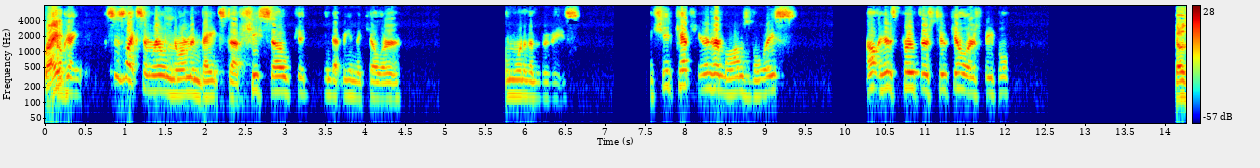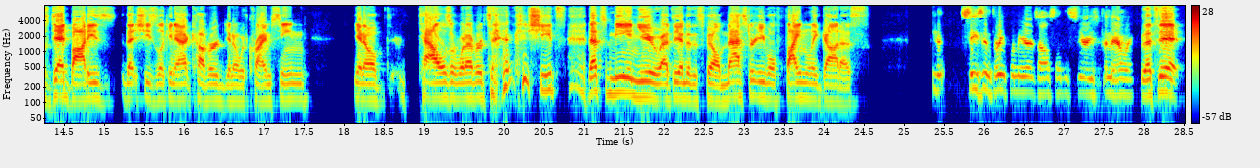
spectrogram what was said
Right? Okay, this is like some real Norman Bates stuff. She so could end up being the killer in one of the movies. If she had kept hearing her mom's voice, oh, here's proof there's two killers, people. Those dead bodies that she's looking at covered, you know, with crime scene, you know, towels or whatever, sheets. That's me and you at the end of this film. Master Evil finally got us. Season three premiere is also the series finale. That's it.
